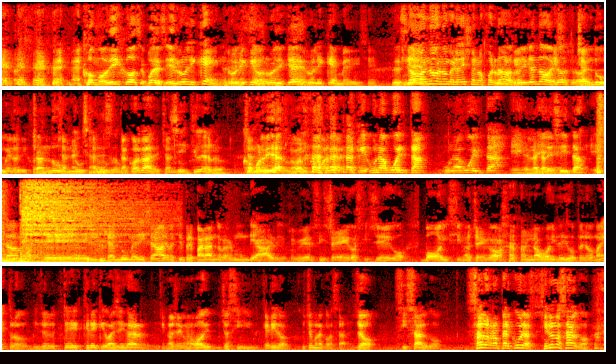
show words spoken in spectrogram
Como dijo, se puede decir. Ruli Ken, Ruli Dijo Ken. Ruli Ken. Ruli Ken me dice. No, no, no, me lo, eso no fue No, Ruli Ruli Ken no, el otro, Chandú me lo dijo. Chandú. Chandú. ¿Te acordás de Chandú? Sí, claro. ¿Cómo olvidarlo. Es que una vuelta, una vuelta... En la este, calecita. Estábamos, eh, y Chandú me dice, ah, me estoy preparando para el Mundial, "Estoy bien, si llego, si llego, voy, si no llego, no voy. Le digo, pero maestro, ¿usted cree que va a llegar? Si no llego, no voy. Yo sí, querido, escuchame una cosa, yo, si salgo, salgo a romper culos, si no, no salgo.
